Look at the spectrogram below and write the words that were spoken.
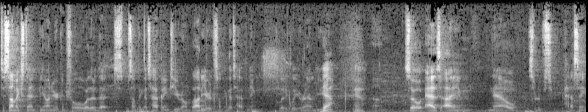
to some extent beyond your control. Whether that's something that's happening to your own body or something that's happening politically around you. Yeah. Yeah. Um, so as I'm now sort of passing,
